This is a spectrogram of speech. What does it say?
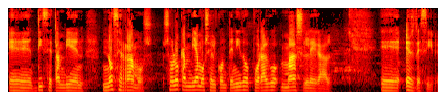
Eh, dice también, no cerramos, solo cambiamos el contenido por algo más legal. Eh, es decir,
